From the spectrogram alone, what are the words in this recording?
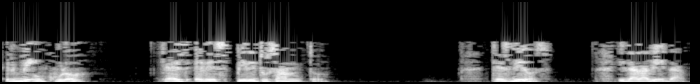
el vínculo que es el Espíritu Santo, que es Dios, y da la vida,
